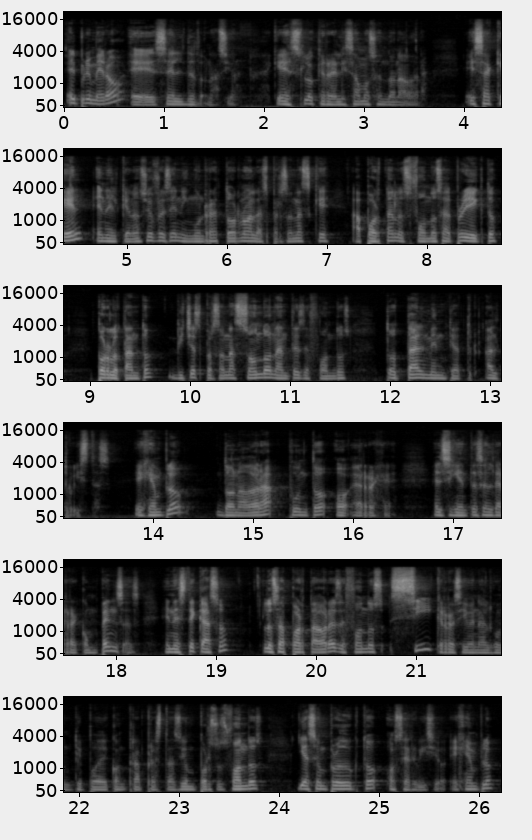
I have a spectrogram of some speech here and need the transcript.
El primero es el de donación es lo que realizamos en Donadora. Es aquel en el que no se ofrece ningún retorno a las personas que aportan los fondos al proyecto, por lo tanto, dichas personas son donantes de fondos totalmente altruistas. Ejemplo, donadora.org. El siguiente es el de recompensas. En este caso, los aportadores de fondos sí que reciben algún tipo de contraprestación por sus fondos, ya sea un producto o servicio. Ejemplo,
